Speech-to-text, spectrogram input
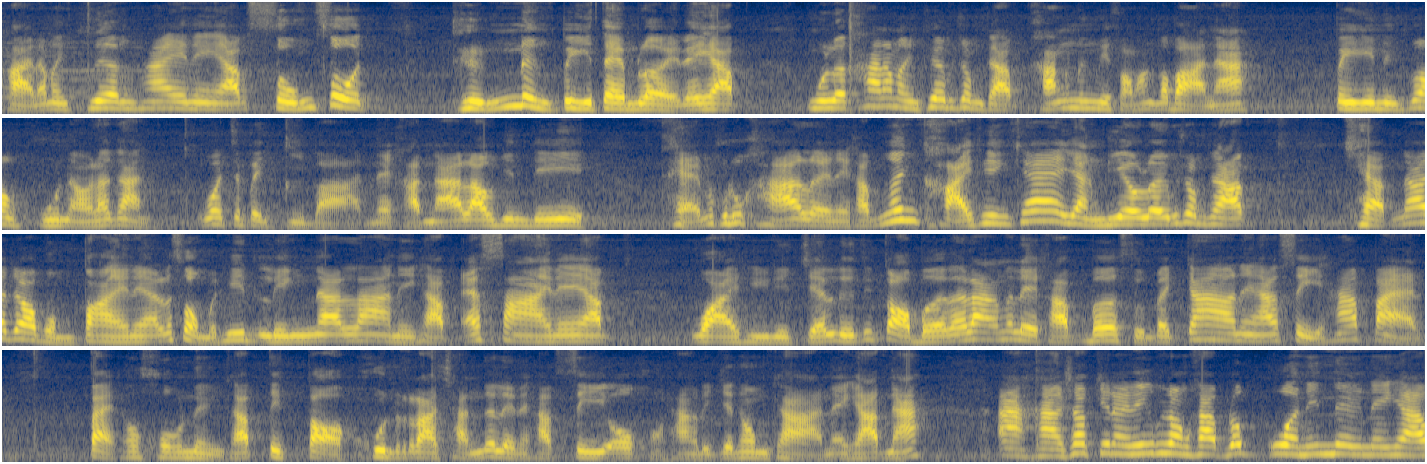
ถ่ายน้ำมันเครื่องให้นะครับสูงสุดถึง 1 ปีเต็มเลยนะครับมูลค่าน้ำมันเครื่องผู้ชมครับครั้งหนึ่งใน2,000กว่าบาทนะ ปีหนึ่งก็ลองคูณเอาแล้วกัน ว่าจะเป็นกี่บาทนะครับนะเรายินดีแถมให้คุณลูกค้าเลยนะครับเงื่อนไขเพียงแค่อย่างเดียวเลยผู้ชมครับแคปหน้าจอผมไปเนี่ยแล้วส่งไปที่ลิงก์ด้านล่างนี้ครับแอสไซน์นะครับ YT d g หรือติดต่อเบอร์ด้านล่างได้เลยครับ เบอร์0 8 9นะครับ458 8661 ครับ ติดต่อคุณราชันได้เลยนะครับ CEO ของทาง Digital Home Car นะครับนะ อะหากชอบคลิปนี้คุณผู้ชมครับรบกวนนิดนึงนะครับ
